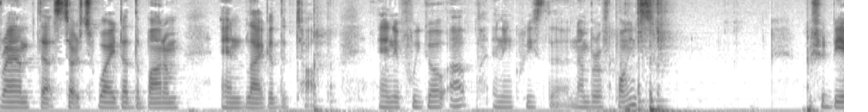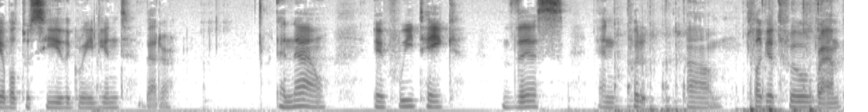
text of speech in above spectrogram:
ramp that starts white at the bottom and black at the top and if we go up and increase the number of points we should be able to see the gradient better. And now if we take this and put um, plug it through a ramp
